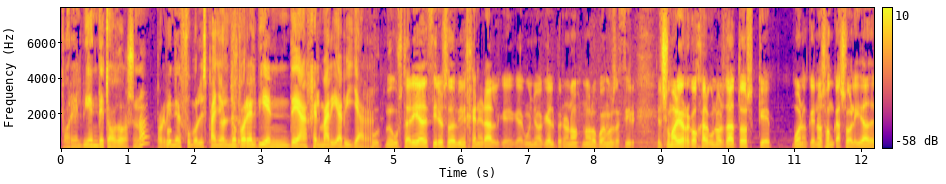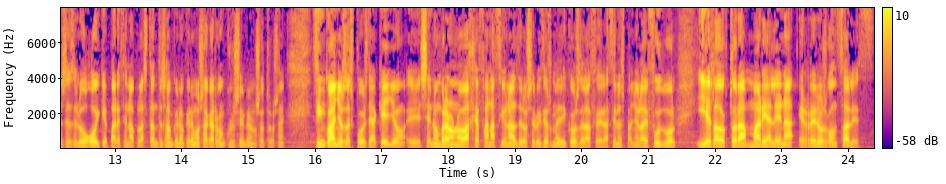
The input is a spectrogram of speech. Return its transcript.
por el bien de todos, ¿no? Por el bien del fútbol español, no por el bien de Ángel María Villar. me gustaría decir eso del bien general que, que acuñó aquel, pero no, no lo podemos decir. El sumario recoge algunos datos que bueno, que no son casualidades, desde luego, y que parecen aplastantes, aunque no queremos sacar conclusiones nosotros. ¿eh? Cinco años después de aquello, eh, se nombra una nueva jefa nacional de los servicios médicos de la Federación Española de Fútbol y es la doctora María Elena Herreros González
